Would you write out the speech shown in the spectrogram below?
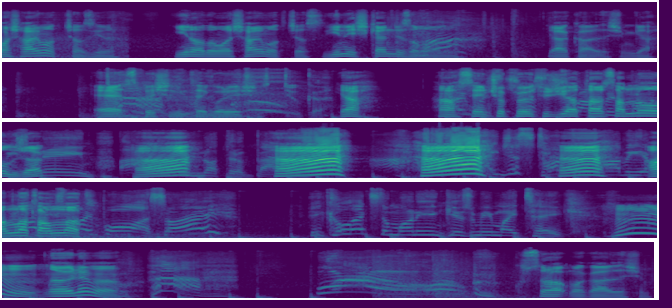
aşağıya mı atacağız yine? Yine adam aşağıya mı atacağız? Yine işkence zamanı. Gel kardeşim gel. Evet Special Integration. Ya. Ha sen çöp öğütücüye atarsam ne olacak? Ha? Ha? Ha? Ha? Anlat anlat. Hmm öyle mi? Kusura bakma kardeşim.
